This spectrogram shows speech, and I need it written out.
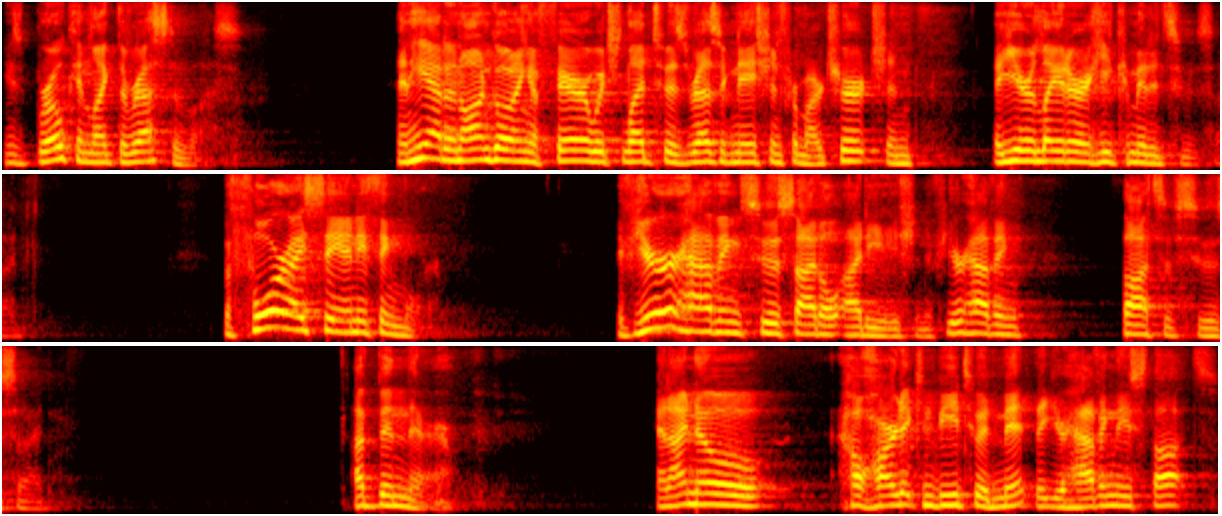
He's broken like the rest of us. And he had an ongoing affair which led to his resignation from our church, and a year later, he committed suicide. Before I say anything more, if you're having suicidal ideation, if you're having thoughts of suicide, I've been there. And I know how hard it can be to admit that you're having these thoughts.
